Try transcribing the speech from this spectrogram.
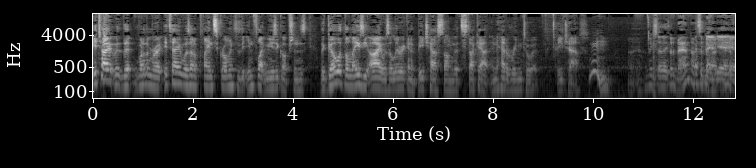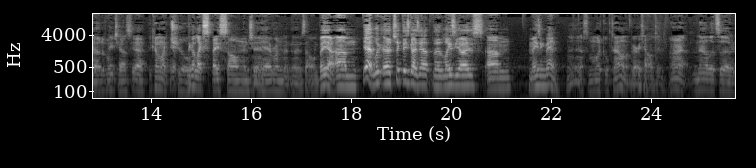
Itai. That one of them wrote Itai was on a plane scrolling through the in-flight music options. The girl with the lazy eye was a lyric in a beach house song that stuck out and had a ring to it. Beach House. Hmm. Oh, yeah. I think, So they- is that a band? I That's a I've band, yeah, yeah. heard of. Beach house, yeah. They're kind of like chill. They got like space song and shit. Yeah. Yeah, everyone knows that one. But yeah, um, yeah. Look, uh, check these guys out. The Lazy Eyes, um, amazing band, yeah, some local talent. very talented. All right, now let's uh,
